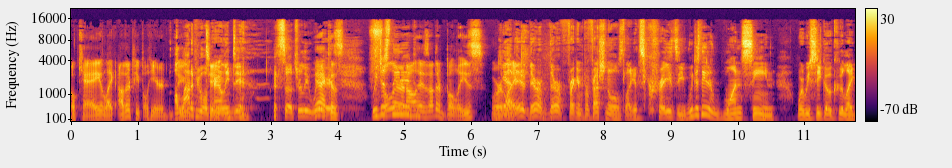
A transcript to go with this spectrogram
okay, like other people here. a lot of people too. apparently do. so it's really weird. Yeah, because we just Fuller and needed all his other bullies were yeah, like, they're, they're they're freaking professionals. Like it's crazy. We just needed one scene where we see Goku like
